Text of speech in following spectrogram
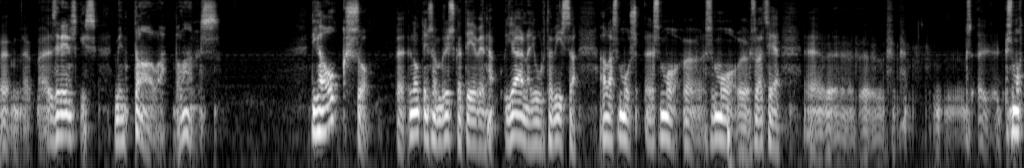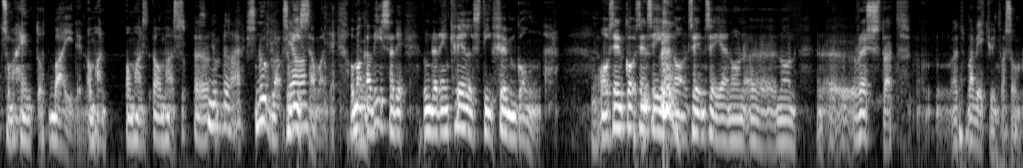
äh, äh, Zelenskis mentala balans. De har också eh, någonting som ryska tvn gärna gjort, har visat alla eh, små, eh, små, små så att säga smått som har hänt åt Biden. Om han, om han, om han eh, Snubblar. snubblar så Ja. visar man det. Och man kan visa det under en kvällstid fem gånger. Och sen, sen säger någon, sen säger någon, eh, någon eh, röst att, att man vet ju inte vad som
